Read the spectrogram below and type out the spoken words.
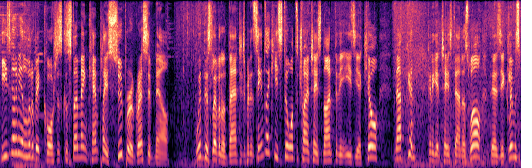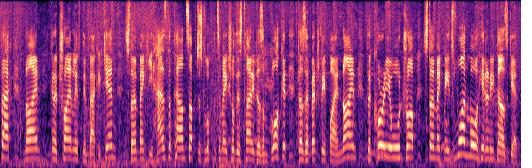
he's going to be a little bit cautious because Stonebank can play super aggressive now with this level advantage, but it seems like he still wants to try and chase 9 for the easier kill. Napkin going to get chased down as well. There's your glimpse back. 9 going to try and lift him back again. Stonebank, he has the pounce up, just looking to make sure this Tiny doesn't block it. Does eventually find 9. The courier will drop. Stonebank needs one more hit and he does get it.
